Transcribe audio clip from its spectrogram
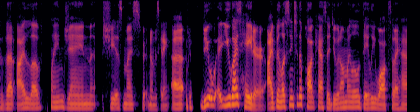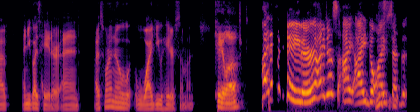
that I love Plane Jane. She is my spirit. No, I'm just kidding. Uh, do you you guys hate her? I've been listening to the podcast. I do it on my little daily walks that I have, and you guys hate her. And I just want to know why do you hate her so much? Kayla, I don't hate her. I just I I don't. You I've said that.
